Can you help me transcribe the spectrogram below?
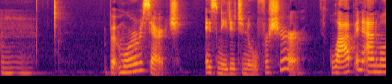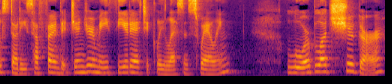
Mm. But more research is needed to know for sure. Lab and animal studies have found that ginger may theoretically lessen swelling, lower blood sugar,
